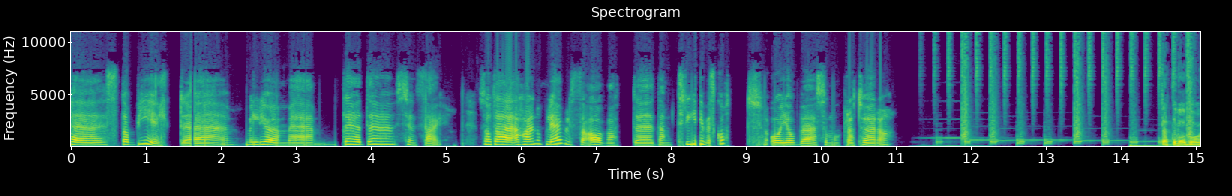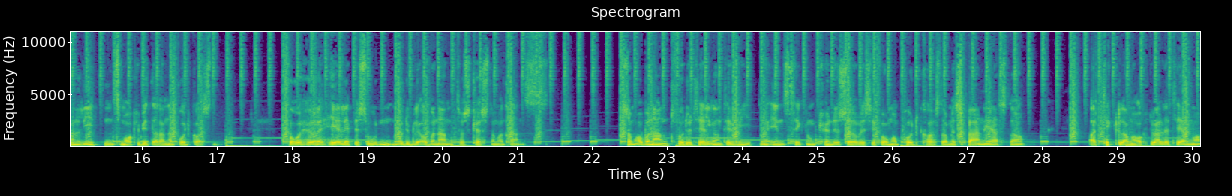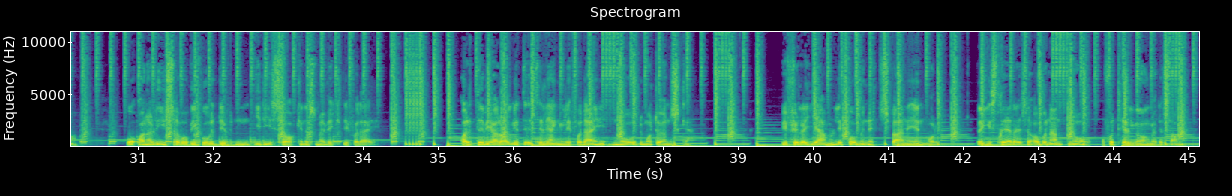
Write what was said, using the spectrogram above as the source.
stabilt eh, miljø med det, det syns jeg. Så jeg, jeg, har en opplevelse av at eh, de trives godt å jobbe som operatører. Dette var bare en liten smakebit av denne podkasten. For å høre hele episoden må du bli abonnent hos Customer Trends. Som abonnent får du tilgang til viten og innsikt om kundeservice i form av podkaster med spennende gjester, artikler med aktuelle tema og analyser hvor vi går i dybden i de sakene som er viktige for deg. Alt det vi har laget er tilgjengelig for deg når du måtte ønske. Vi fyller jevnlig på med nytt spennende innhold. Registrer deg som abonnent nå og få tilgang med det samme.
